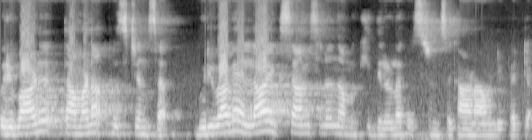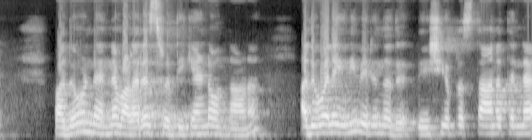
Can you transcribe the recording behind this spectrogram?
ഒരുപാട് തവണ ക്വസ്റ്റ്യൻസ് ഭൂരിഭാഗം എല്ലാ എക്സാംസിനും നമുക്ക് ഇതിലുള്ള ക്വസ്റ്റ്യൻസ് കാണാൻ വേണ്ടി പറ്റും. അപ്പം അതുകൊണ്ട് തന്നെ വളരെ ശ്രദ്ധിക്കേണ്ട ഒന്നാണ്. അതുപോലെ ഇനി വരുന്നത് ദേശീയ പ്രസ്ഥാനത്തിന്റെ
